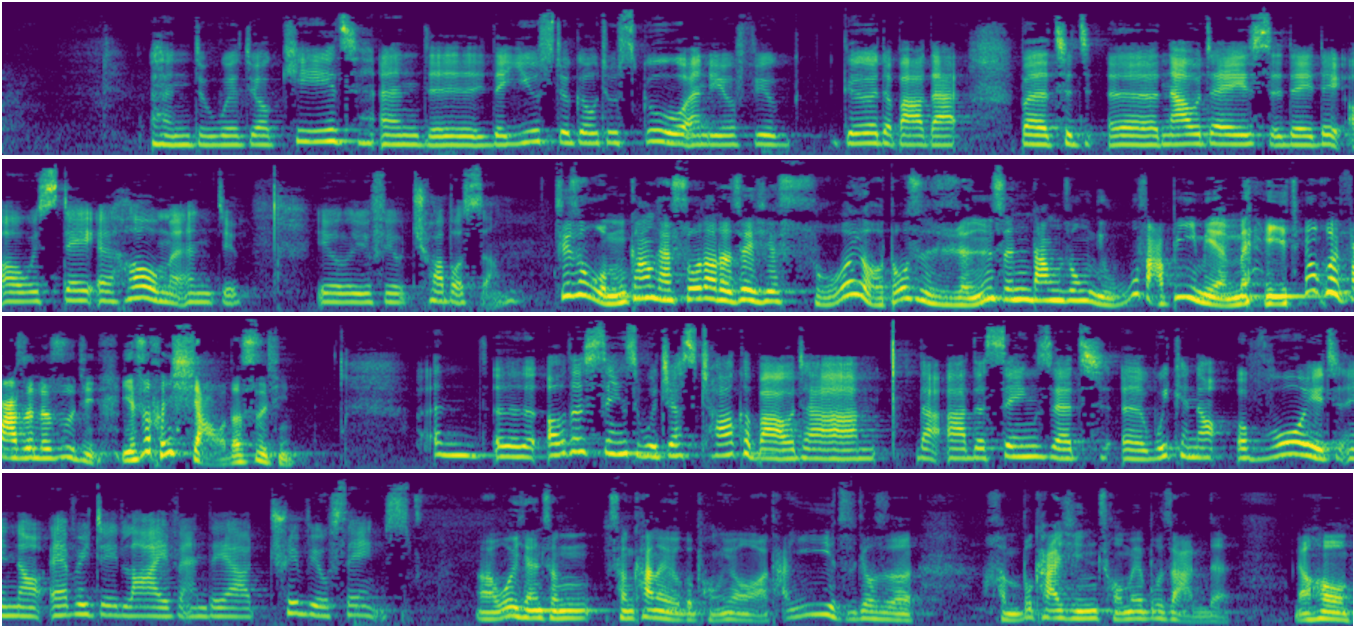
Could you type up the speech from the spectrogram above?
And with your kids, and uh, they used to go to school, and you feel good about that. But uh, nowadays, they, they always stay at home, and you, you, you feel troublesome. 其实我们刚才说到的这些，所有都是人生当中你无法避免，每天会发生的事情，也是很小的事情。 And uh, all the things we just talk about um, that are the things that uh, we cannot avoid in our everyday life, and they are trivial things. 啊，我以前曾曾看到有个朋友啊，他一直就是很不开心、愁眉不展的， 然后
